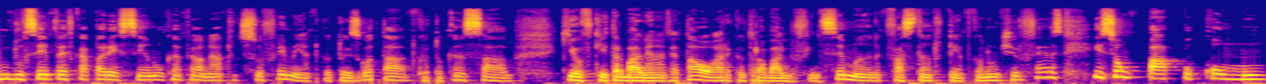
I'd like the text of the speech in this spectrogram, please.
tudo sempre vai ficar parecendo um campeonato de sofrimento, que eu estou esgotado, que eu estou cansado, que eu fiquei trabalhando até tal hora, que eu trabalho no fim de semana, que faz tanto tempo que eu não tiro férias. Isso é um papo comum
